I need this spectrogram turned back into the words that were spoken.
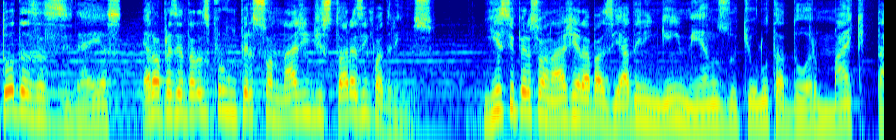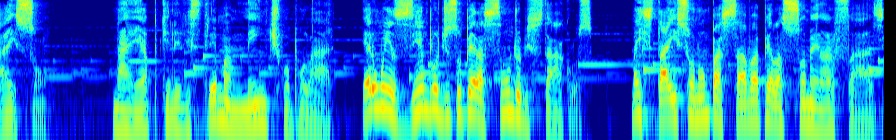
Todas essas ideias eram apresentadas por um personagem de histórias em quadrinhos. E esse personagem era baseado em ninguém menos do que o lutador Mike Tyson. Na época ele era extremamente popular. Era um exemplo de superação de obstáculos, mas Tyson não passava pela sua melhor fase.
